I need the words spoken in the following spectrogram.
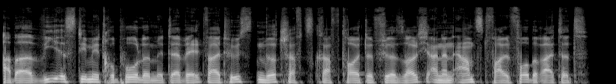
Aber wie ist die Metropole mit der weltweit höchsten Wirtschaftskraft heute für solch einen Ernstfall vorbereitet?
